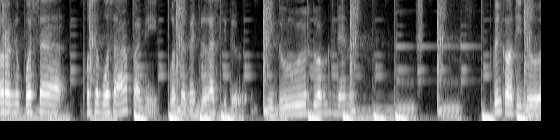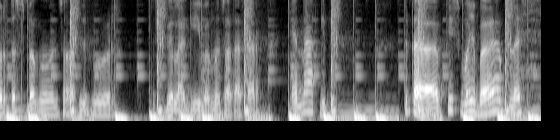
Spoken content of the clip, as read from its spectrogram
orang puasa puasa puasa apa nih? Puasa gak jelas gitu. Tidur doang kerjanya mungkin kalau tidur terus bangun sholat zuhur terus tidur lagi bangun sholat asar enak gitu. Tetapi semuanya bablas.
